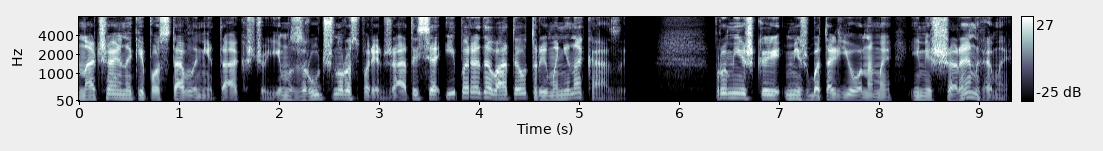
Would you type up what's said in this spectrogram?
Начальники поставлені так, що їм зручно розпоряджатися і передавати отримані накази. Проміжки між батальйонами і між шеренгами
